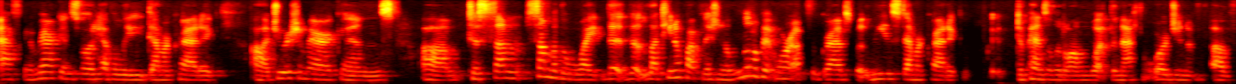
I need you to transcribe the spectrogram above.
African Americans vote heavily Democratic, uh, Jewish Americans, um, to some some of the white the, the Latino population a little bit more up for grabs, but leans Democratic. It depends a little on what the national origin of, of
